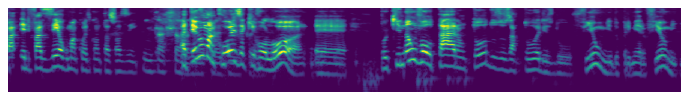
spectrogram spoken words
fa- ele fazer alguma coisa quando tá sozinho. Encaixado Ah, teve uma coisa que rolou, é, porque não voltaram todos os atores do filme, do primeiro filme,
